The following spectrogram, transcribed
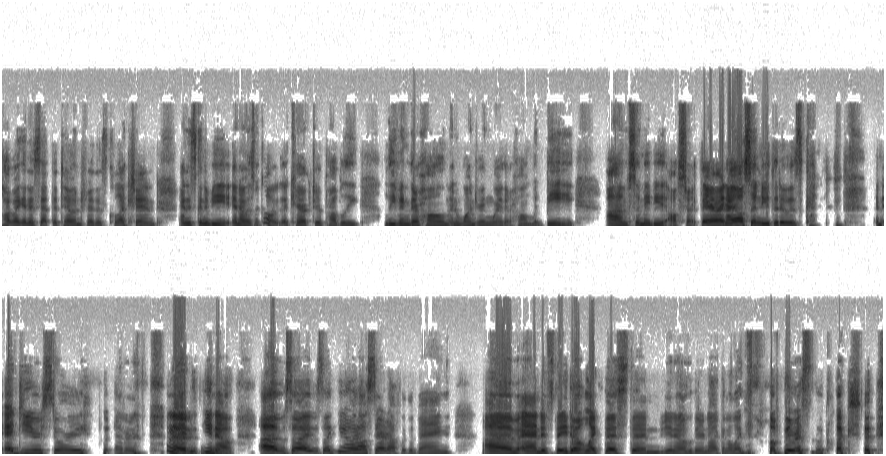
how am I going to set the tone for this collection? And it's going to be, and I was like, oh, a character probably leaving their home and wondering where their home would be. Um, so maybe I'll start there. And I also knew that it was kind of an edgier story. I don't know, you know. Um, so I was like, you know what, I'll start off with a bang. Um, and if they don't like this, then you know they're not going to like the rest of the collection.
